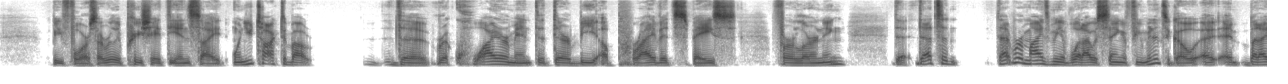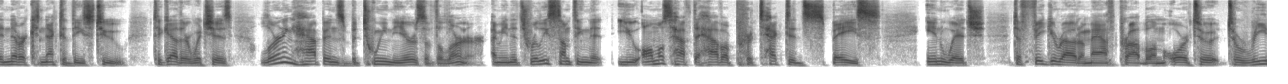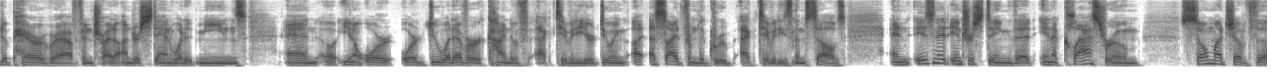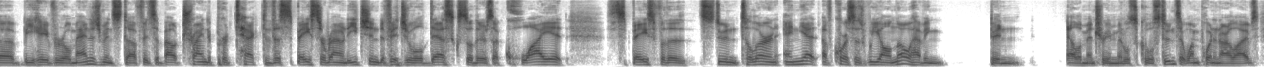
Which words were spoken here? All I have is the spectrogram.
before so i really appreciate the insight. When you talked about the requirement that there be a private space for learning that, that's a that reminds me of what I was saying a few minutes ago, uh, but I never connected these two together, which is learning happens between the ears of the learner. I mean, it's really something that you almost have to have a protected space in which to figure out a math problem or to to read a paragraph and try to understand what it means and uh, you know or or do whatever kind of activity you're doing aside from the group activities themselves. And isn't it interesting that in a classroom so much of the behavioral management stuff is about trying to protect the space around each individual desk so there's a quiet space for the student to learn? And yet of course as we all know having been elementary and middle school students at one point in our lives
